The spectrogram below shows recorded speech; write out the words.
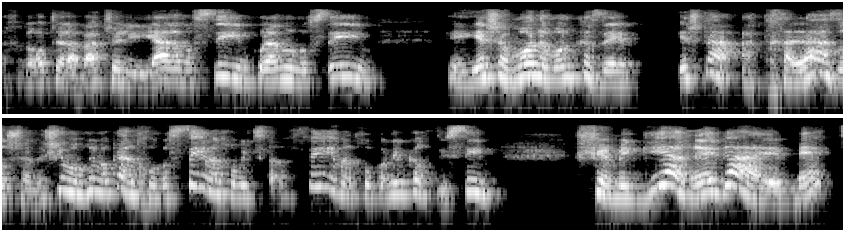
החברות של הבת שלי, יאללה נוסעים, כולנו נוסעים, יש המון המון כזה, יש את ההתחלה הזו שאנשים אומרים, אוקיי, אנחנו נוסעים, אנחנו מצטרפים, אנחנו קונים כרטיסים. שמגיע רגע האמת,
